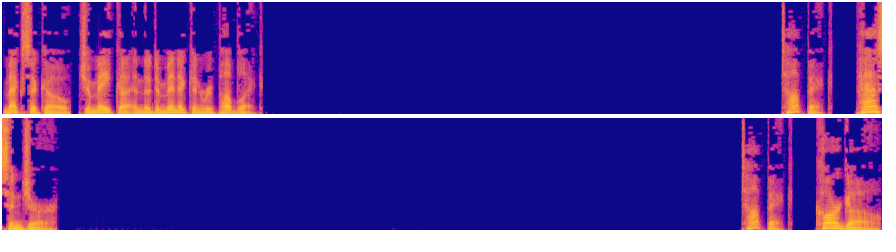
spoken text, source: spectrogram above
Mexico, Jamaica and the Dominican Republic. Passenger Cargo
